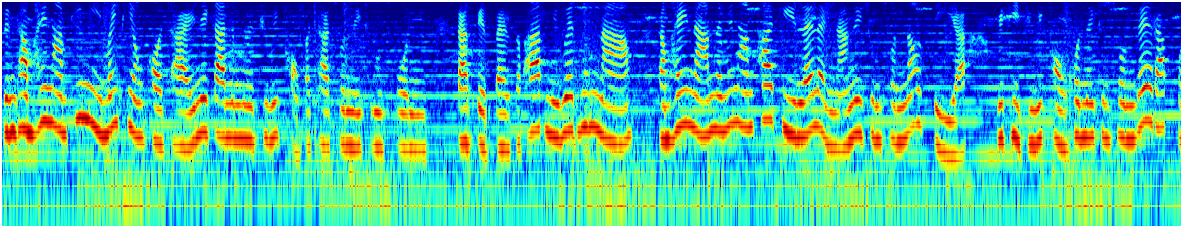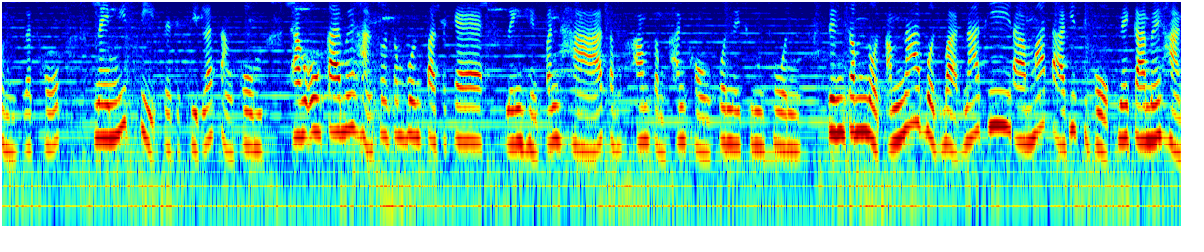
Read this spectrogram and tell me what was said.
จึงทำให้น้ำที่มีไม่เพียงพอใช้ในการดำเนินชีวิตของประชาชนในชุมชน การเปลี่ยนแปลงสภาพนิเวศลุ่มน้ำทำให้น้ำในแม่น้ำท่าจีนและแหล่งน้ำในชุมชนเน่าเสีย วิถีชีวิตของคนในชุมชนได้รับผลกระทบ ในมิติเศรษฐกิจและสังคม ทางองค์การบริหารส่วนตำบลป่าสแกเล็งเห็นปัญหาสำคัญสำคัญของคนในชุมชน จึงกำหนดอำนาจบทบาทหน้าที่ตามมาตราที่ 16 ในการบริหาร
